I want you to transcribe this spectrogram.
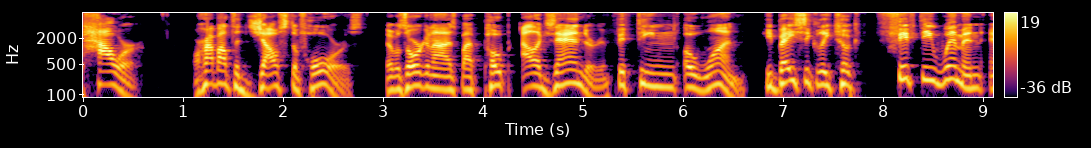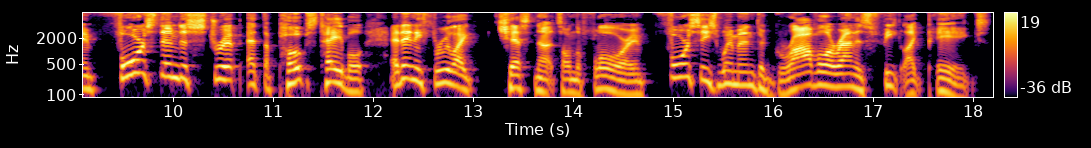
power. Or how about the Joust of Whores that was organized by Pope Alexander in 1501? He basically took 50 women and forced them to strip at the Pope's table, and then he threw like chestnuts on the floor and forced these women to grovel around his feet like pigs.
